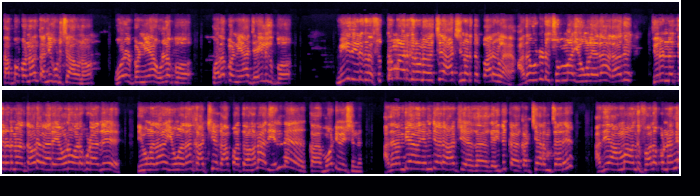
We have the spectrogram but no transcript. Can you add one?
தப்பு பண்ணவன் தண்ணி குடிச்சு ஆகணும். ஊழல் பண்ணியா உள்ள போ. கொலை பண்ணியா ஜெயிலுக்கு போ. மீதி இருக்கிற சுத்தமா இருக்கிறவனை வச்சு ஆட்சி நடத்த பாருங்களேன். அதை விட்டுட்டு சும்மா இவங்களே தான் அதாவது திருண்ண திருடனை தவிர வேற எவனும் வரக்கூடாது. இவங்க தான் இவங்க தான் கட்சியை காப்பாத்துவாங்கன்னா அது என்ன மோட்டிவேஷன் அதை நம்பியா எம்ஜிஆர் ஆட்சி இது க- கட்சி ஆரம்பிச்சாரு. அதே அம்மா வந்து ஃபாலோ பண்ணாங்க.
